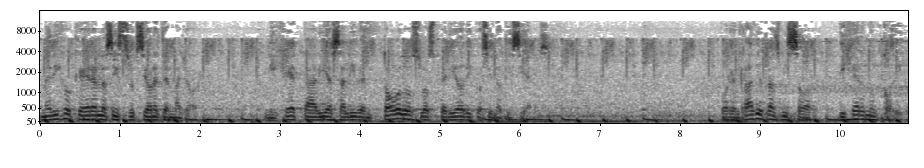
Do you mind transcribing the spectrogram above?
Me dijo que eran las instrucciones del mayor. Mi jeta había salido en todos los periódicos y noticieros. Por el radiotransmisor dijeron un código.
